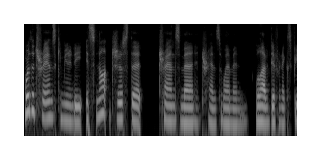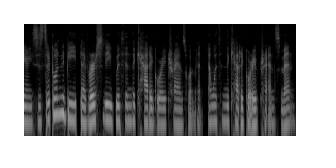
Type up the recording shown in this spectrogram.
for the trans community, it's not just that trans men and trans women will have different experiences. There's going to be diversity within the category trans women and within the category of trans men.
